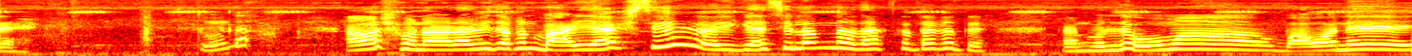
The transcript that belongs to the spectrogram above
দেয়? তুমি না আমার সোনা আর আমি যখন বাড়ি আসছি ওই গেছিলাম না ডাক্তার দেখাতে তখন বলছে ও মা বাবা নেই।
